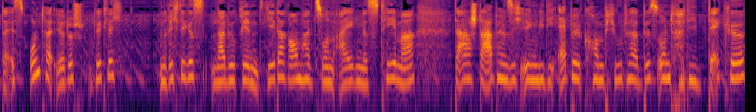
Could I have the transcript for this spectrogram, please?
da ist unterirdisch wirklich ein richtiges Labyrinth. Jeder Raum hat so ein eigenes Thema. Da stapeln sich irgendwie die Apple-Computer bis unter die Decke.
